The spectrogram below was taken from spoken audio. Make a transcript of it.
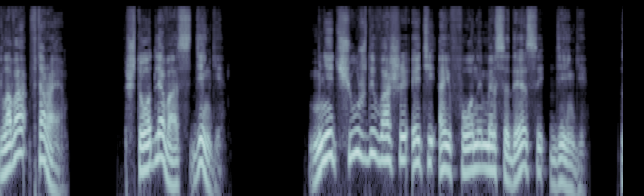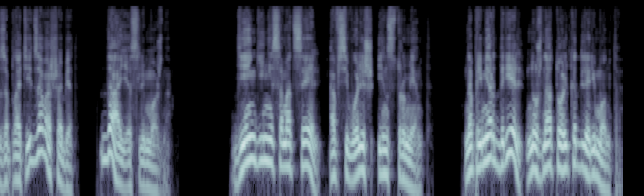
Глава вторая. Что для вас деньги? Мне чужды ваши эти айфоны, мерседесы, деньги. Заплатить за ваш обед? Да, если можно. Деньги не самоцель, а всего лишь инструмент. Например, дрель нужна только для ремонта.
